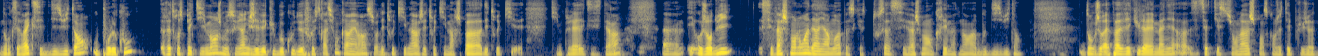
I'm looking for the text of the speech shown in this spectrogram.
Donc, c'est vrai que c'est 18 ans où, pour le coup, rétrospectivement, je me souviens que j'ai vécu beaucoup de frustration quand même hein, sur des trucs qui marchent, des trucs qui marchent pas, des trucs qui, qui me plaisent, etc. Euh, et aujourd'hui, c'est vachement loin derrière moi parce que tout ça, c'est vachement ancré maintenant à bout de 18 ans. Donc, j'aurais pas vécu la même manière euh, cette question-là, je pense, quand j'étais plus jeune.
